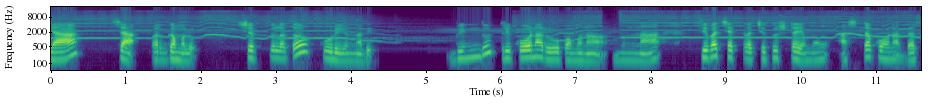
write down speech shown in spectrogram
య చ వర్గములు శక్తులతో కూడి ఉన్నది బిందు త్రికోణ రూపమున నున్న శివచక్ర చతుష్టయము అష్టకోణ దశ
